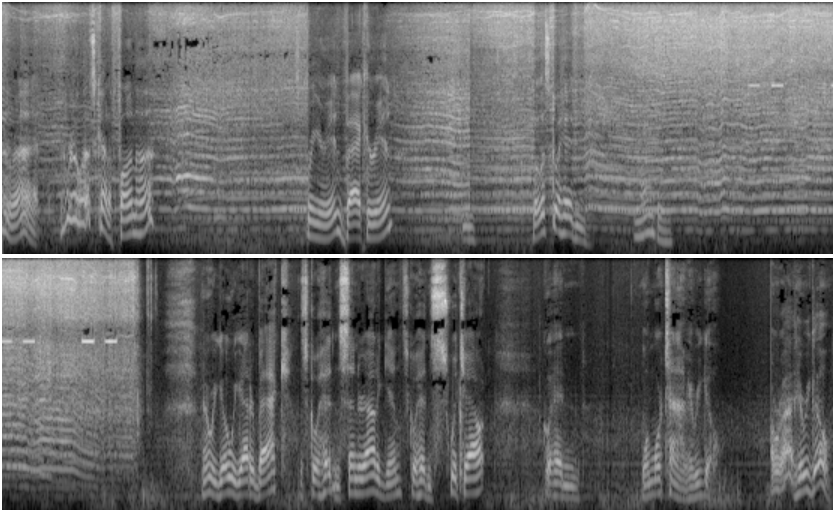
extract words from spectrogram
All right. Well, that's kind of fun, huh? Let's bring her in, back her in. So let's go ahead and. There we go. We got her back. Let's go ahead and send her out again. Let's go ahead and switch out. Go ahead and one more time. Here we go. All right, here we go.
